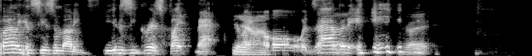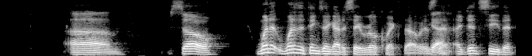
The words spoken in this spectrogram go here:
finally can see somebody. You get to see Chris fight back. You're Yeah. like, oh, it's happening. right. Um. So One of, one of the things I got to say real quick though is Yeah. that I did see that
